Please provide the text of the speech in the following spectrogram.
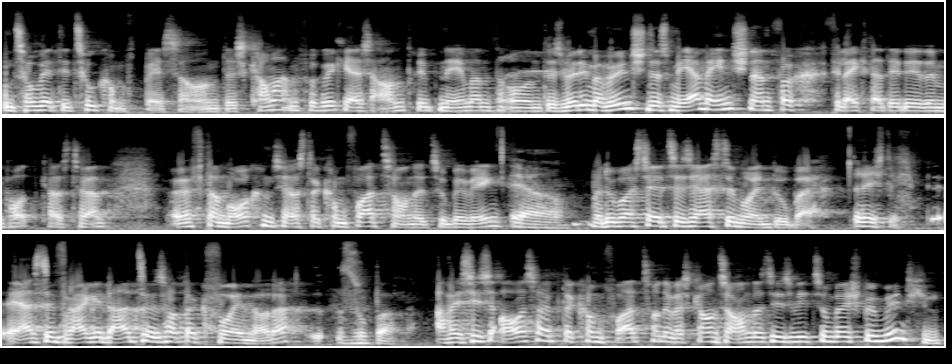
und so wird die Zukunft besser. Und das kann man einfach wirklich als Antrieb nehmen. Und das würde ich mir wünschen, dass mehr Menschen einfach, vielleicht auch die, die den Podcast hören, öfter machen, sich aus der Komfortzone zu bewegen. Ja. Weil du warst ja jetzt das erste Mal in Dubai. Richtig. erste Frage dazu, es hat dir gefallen, oder? Super. Aber es ist außerhalb der Komfortzone, es ganz anders ist wie zum Beispiel München.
